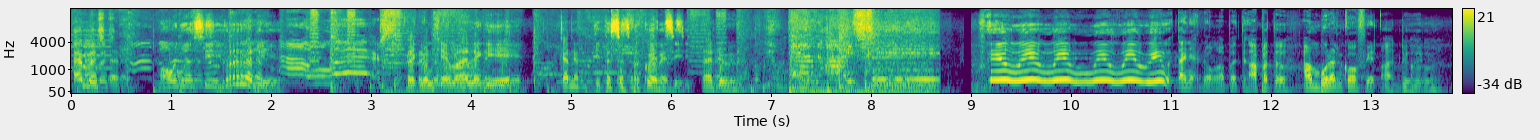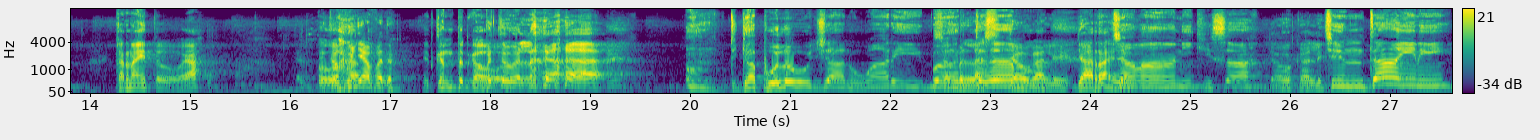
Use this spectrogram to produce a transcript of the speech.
MSR Maunya sih radio. Frekuensinya mana Gi Kan kita sefrekuensi. aduh Wiu, wiu, wiu, wiu, wiu, wiu. Tanya dong apa tuh? Apa tuh? Ambulan COVID. Aduh. Karena itu ya. Itu punya apa tuh? Itu kentut kau. Betul. 30 Januari 11 bertemu jauh kali jaraknya. Jalani kisah Jauh kali. cinta ini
